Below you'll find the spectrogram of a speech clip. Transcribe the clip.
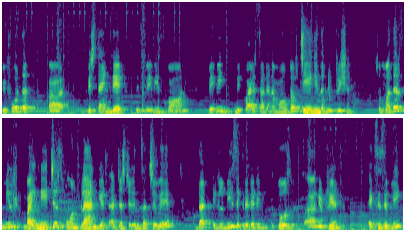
before the uh, destined date the baby is born, baby requires certain amount of change in the nutrition. So mother's milk by nature's own plan gets adjusted in such a way that it will be secreted in those uh, nutrients excessively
